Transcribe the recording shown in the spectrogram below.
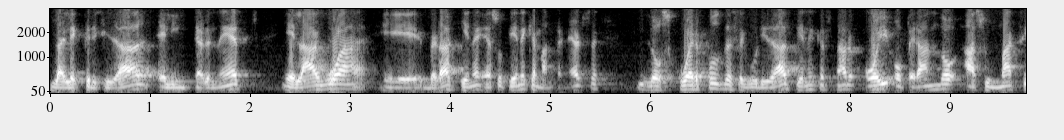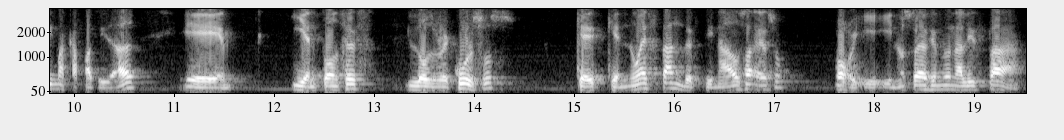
la electricidad, el internet, el agua, eh, ¿verdad? Tiene, eso tiene que mantenerse. Los cuerpos de seguridad tienen que estar hoy operando a su máxima capacidad eh, y entonces los recursos que, no están destinados a eso, oh, y no estoy haciendo una lista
